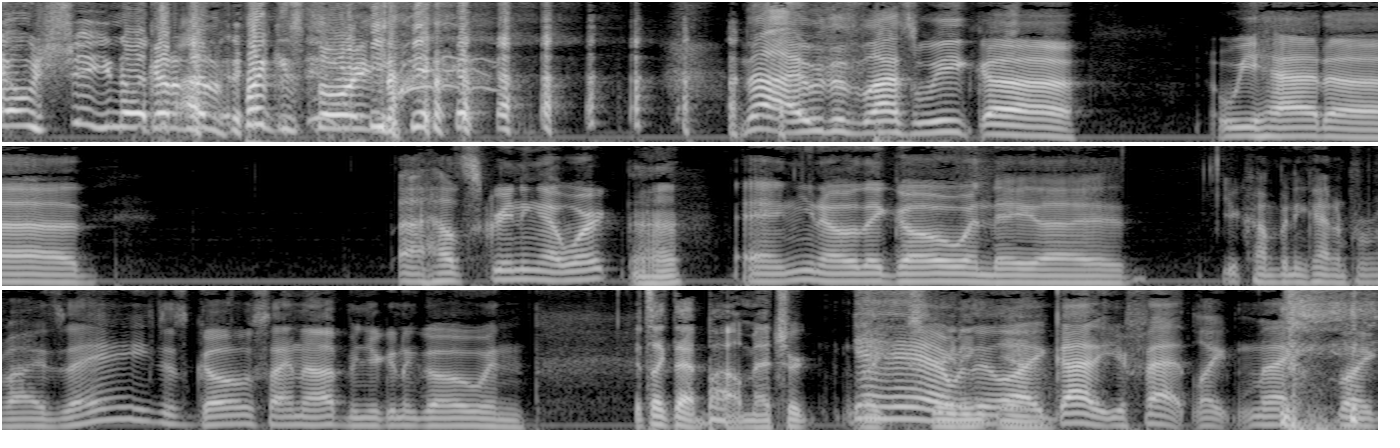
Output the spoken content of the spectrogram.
oh shit! You know what? Got another Frankie story. Yeah. nah, it was just last week. Uh, we had a, a health screening at work, Uh-huh. and you know they go and they uh, your company kind of provides, hey, just go sign up, and you're gonna go and It's like that biometric. yeah, like, yeah, yeah, where they're like, got it, you're fat, like next, like.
